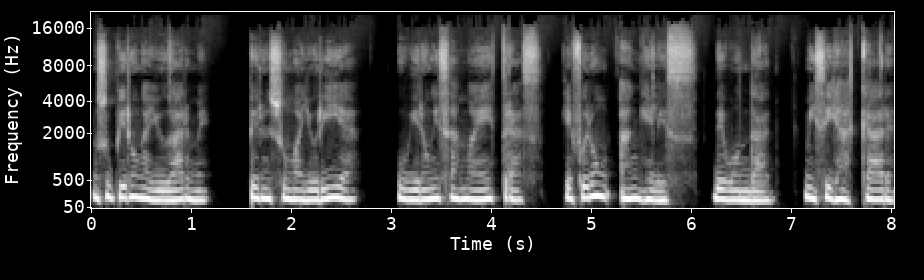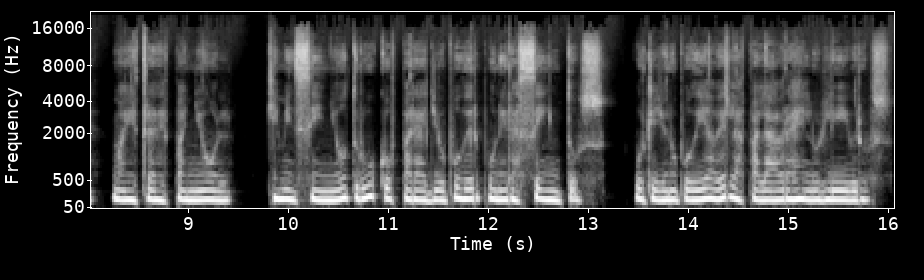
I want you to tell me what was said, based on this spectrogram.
no supieron ayudarme, pero en su mayoría hubieron esas maestras que fueron ángeles de bondad. Mis hijas Car, maestra de español, que me enseñó trucos para yo poder poner acentos, porque yo no podía ver las palabras en los libros.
